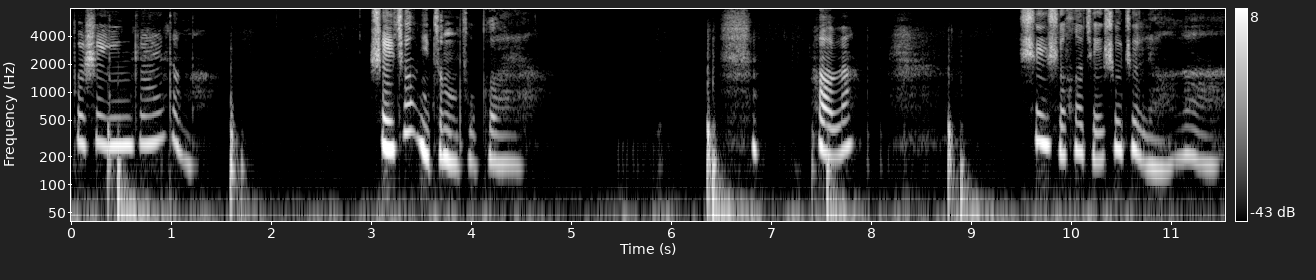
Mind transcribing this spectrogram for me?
不是应该的吗？谁叫你这么不乖啊？好了，是时候结束治疗了。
